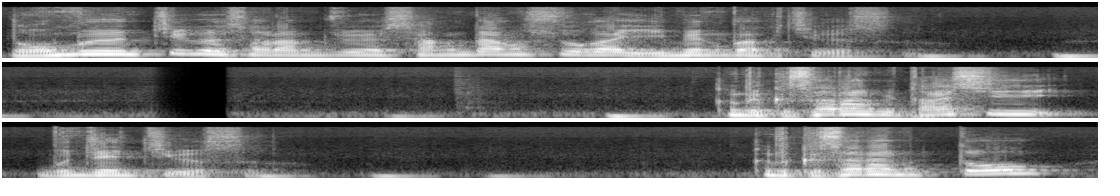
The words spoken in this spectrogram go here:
노무현 찍은 사람 중에 상당수가 이명박 찍었어. 근데 그 사람이 다시 문재인 찍었어. 근데 그 사람이 또,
